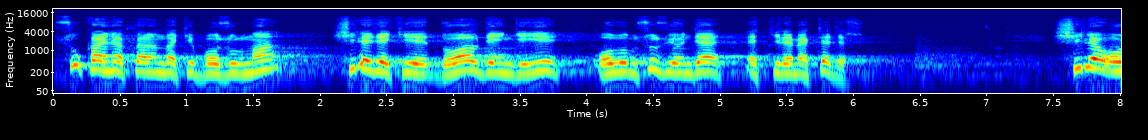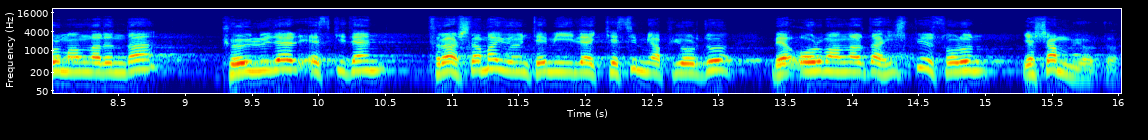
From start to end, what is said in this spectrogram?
Su kaynaklarındaki bozulma Şile'deki doğal dengeyi olumsuz yönde etkilemektedir. Şile ormanlarında köylüler eskiden tıraşlama yöntemiyle kesim yapıyordu ve ormanlarda hiçbir sorun yaşanmıyordu.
